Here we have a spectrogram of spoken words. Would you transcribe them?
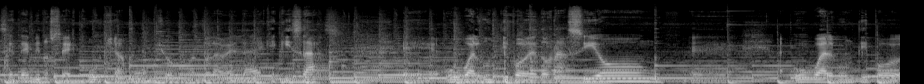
Ese término se escucha mucho cuando la verdad es que quizás eh, hubo algún tipo de donación, hubo algún tipo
